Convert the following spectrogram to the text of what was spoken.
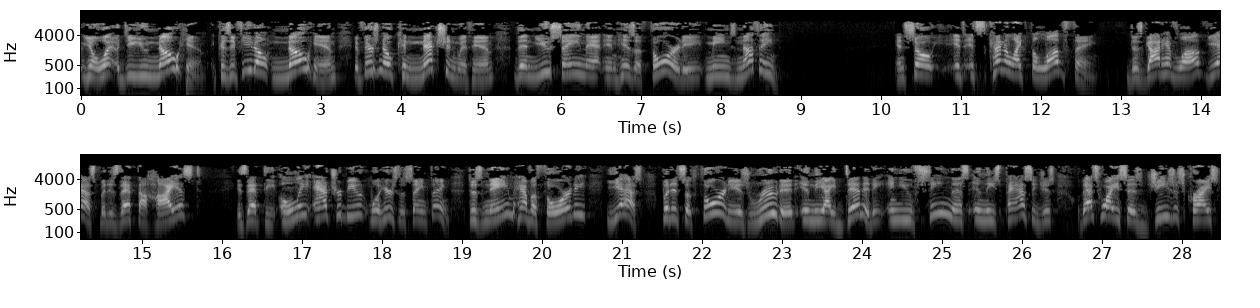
You know, what, do you know him? Because if you don't know him, if there's no connection with him, then you saying that in his authority means nothing. And so it, it's kind of like the love thing. Does God have love? Yes, but is that the highest? Is that the only attribute? Well, here's the same thing. Does name have authority? Yes, but its authority is rooted in the identity, and you've seen this in these passages. That's why he says Jesus Christ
